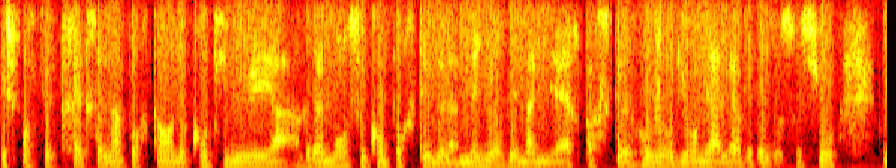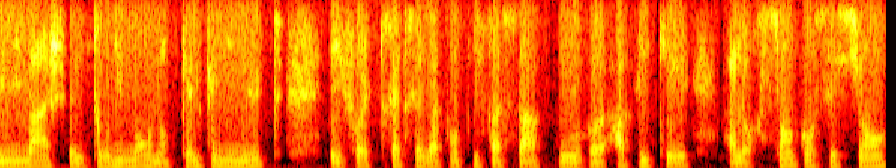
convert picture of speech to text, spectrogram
et je pense que c'est très très important de continuer à vraiment se comporter de la meilleure des manières, parce qu'aujourd'hui on est à l'ère des réseaux sociaux, une image fait le tour du monde en quelques minutes, et il faut être très très attentif à ça pour euh, appliquer, alors sans concession,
